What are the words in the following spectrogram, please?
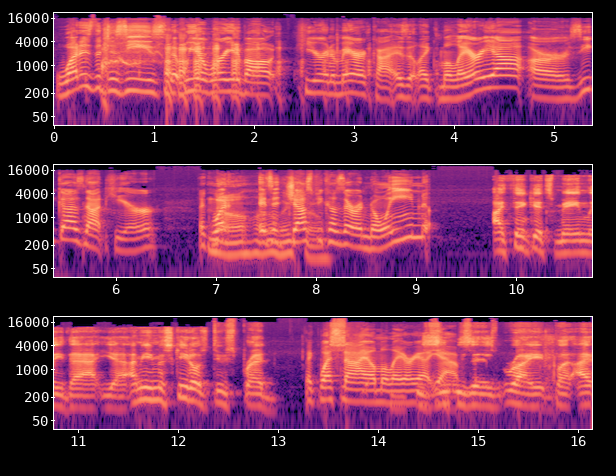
What is the disease that we are worried about here in America? Is it like malaria or Zika is not here? Like what? No, I is don't it think just so. because they're annoying? I think it's mainly that. Yeah, I mean, mosquitoes do spread Like West Nile malaria? Yeah. diseases, right? But I,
